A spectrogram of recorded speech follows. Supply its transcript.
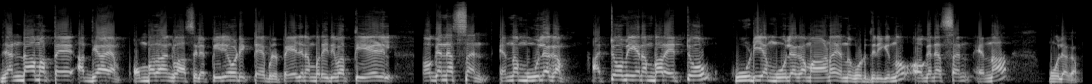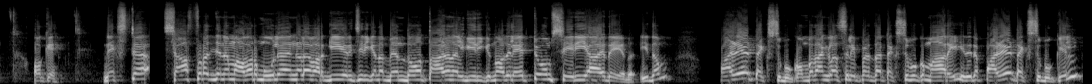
രണ്ടാമത്തെ അധ്യായം ഒമ്പതാം ക്ലാസ്സിലെ പീരിയോഡിക് ടേബിൾ പേജ് നമ്പർ ഇരുപത്തിയേഴിൽ ഒഗനസൻ എന്ന മൂലകം അറ്റോമിക നമ്പർ ഏറ്റവും കൂടിയ മൂലകമാണ് എന്ന് കൊടുത്തിരിക്കുന്നു. ഒഗനസൻ എന്ന മൂലകം. ഓക്കെ നെക്സ്റ്റ് ശാസ്ത്രജ്ഞനും അവർ മൂലകങ്ങളെ വർഗീകരിച്ചിരിക്കുന്ന ബന്ധവും താഴെ നൽകിയിരിക്കുന്നു. അതിൽ ഏറ്റവും ശരിയായത് ഏത്? ഇതും പഴയ ടെക്സ്റ്റ് ബുക്ക് ഒമ്പതാം ക്ലാസ്സിൽ ഇപ്പോഴത്തെ ടെക്സ്റ്റ് ബുക്ക് മാറി. ഇതിന്റെ പഴയ ടെക്സ്റ്റ് ബുക്കിൽ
